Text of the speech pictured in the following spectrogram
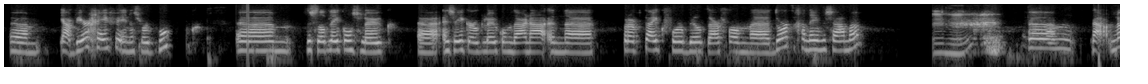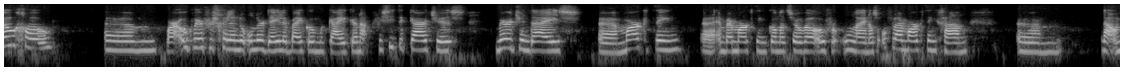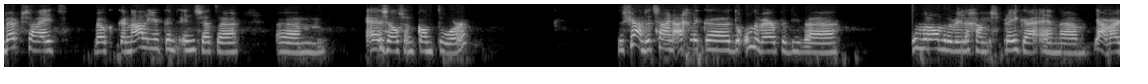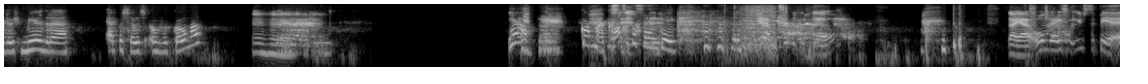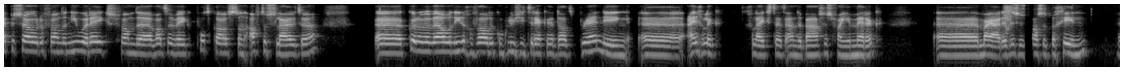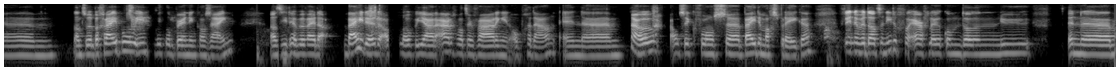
um, ja, weergeven in een soort boek. dus dat leek ons leuk. Uh, en zeker ook leuk om daarna een uh, praktijkvoorbeeld daarvan door te gaan nemen samen. Mm -hmm. nou, logo, Waar ook weer verschillende onderdelen bij komen kijken. Nou, visitekaartjes, merchandise, uh, marketing. Uh, en bij marketing kan het zowel over online als offline marketing gaan. Um, nou, een website, welke kanalen je kunt inzetten. Um, en zelfs een kantoor. Dus ja, dit zijn eigenlijk uh, de onderwerpen die we onder andere willen gaan bespreken. En ja, waar dus meerdere episodes overkomen. Mm -hmm. Ja, kort maar krachtig, denk ik. Ja, dat wel. nou ja, om deze eerste episode van de nieuwe reeks van de Wat een Week podcast dan af te sluiten, uh, kunnen we wel in ieder geval de conclusie trekken dat branding uh, eigenlijk gelijk staat aan de basis van je merk. Uh, maar ja, dit is dus pas het begin. Um, want we begrijpen hoe ingewikkeld branding kan zijn. Want hier hebben wij de, beide de afgelopen jaren aardig wat ervaring in opgedaan. En uh, nou, als ik voor ons uh, beiden mag spreken, vinden we dat in ieder geval erg leuk om dan nu een uh,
